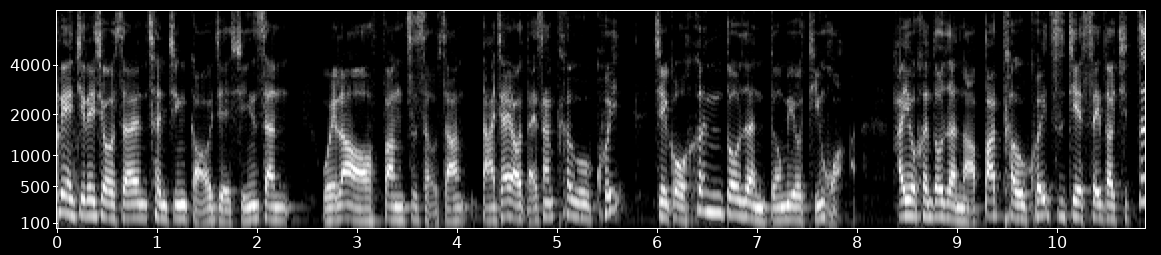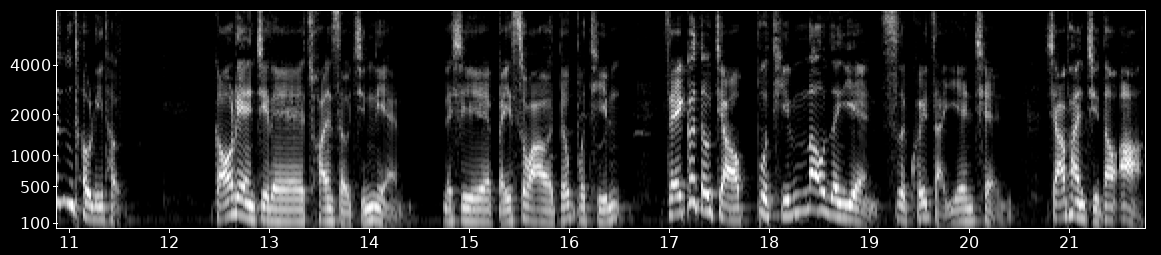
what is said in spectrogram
年级的学生曾经告诫新生，为了防止受伤，大家要戴上头盔。结果很多人都没有听话，还有很多人呐，把头盔直接塞到起枕头里头。高年级的传授经验，那些背时娃儿都不听，这个都叫不听老人言，吃亏在眼前。下盘记到啊，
